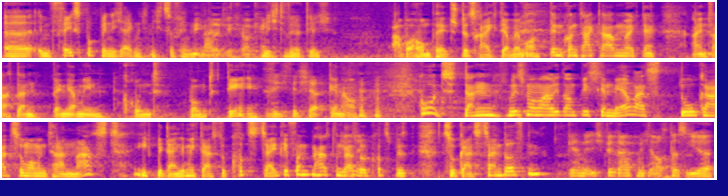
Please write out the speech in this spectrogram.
Äh, Im Facebook bin ich eigentlich nicht zu finden. Nicht nein. wirklich, okay. Nicht wirklich. Aber Homepage, das reicht ja. Wenn man den Kontakt haben möchte, einfach dann Benjamin Grund www.ftf.de. Richtig, ja. Genau. Gut, dann wissen wir mal wieder ein bisschen mehr, was du gerade so momentan machst. Ich bedanke mich, dass du kurz Zeit gefunden hast und Gerne. dass wir kurz zu Gast sein durften. Gerne, ich bedanke mich auch, dass ihr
